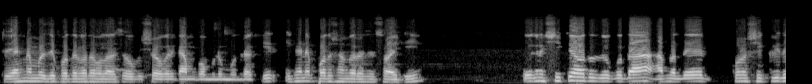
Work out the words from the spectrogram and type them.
তো এক নম্বর যে পদের কথা বলা হয়েছে, অফিস সহকারী কাম কম্পিউটার মুদ্রাক্ষীর। এখানে পদ সংখ্যা রয়েছে ছয়টি। এখানে শিক্ষাগত যোগ্যতা আপনাদের কোন স্বীকৃত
